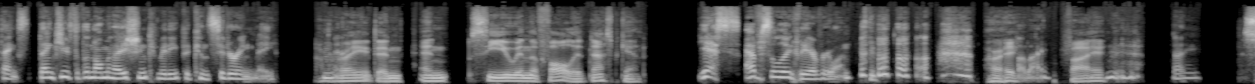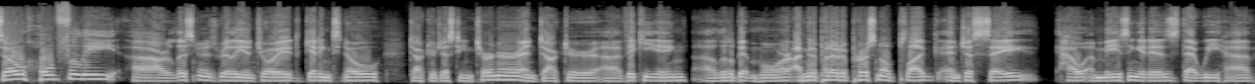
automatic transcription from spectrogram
thanks, thank you for the nomination committee for considering me. All right, and and see you in the fall at NASPGHAN. Yes, absolutely, everyone. All right. Bye-bye. Bye. Bye. So, hopefully, uh, our listeners really enjoyed getting to know Dr. Justine Turner and Dr. Uh, Vicky Ng a little bit more. I'm going to put out a personal plug and just say how amazing it is that we have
